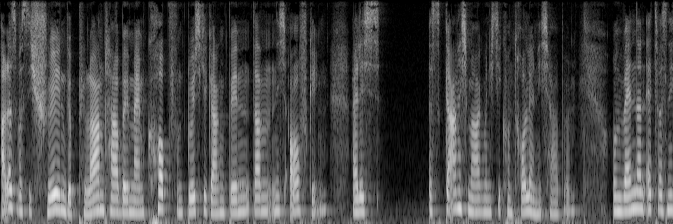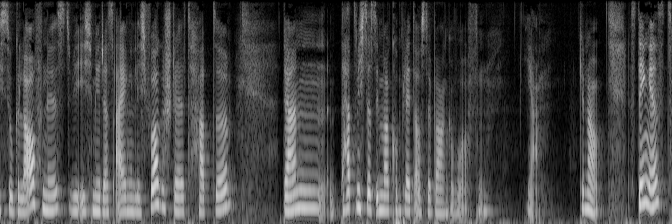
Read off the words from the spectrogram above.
alles, was ich schön geplant habe in meinem Kopf und durchgegangen bin, dann nicht aufging, weil ich es gar nicht mag, wenn ich die Kontrolle nicht habe. Und wenn dann etwas nicht so gelaufen ist, wie ich mir das eigentlich vorgestellt hatte, dann hat mich das immer komplett aus der Bahn geworfen. Ja, genau. Das Ding ist,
